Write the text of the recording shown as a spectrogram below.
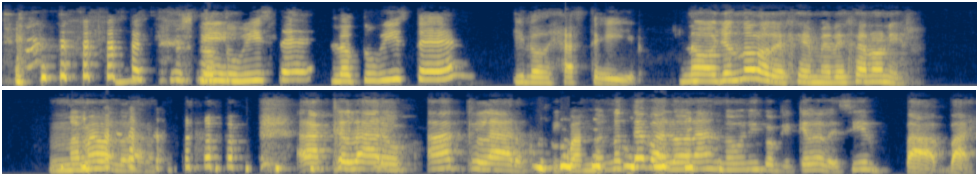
Lo Sí. tuviste, lo tuviste y lo dejaste ir. No, yo no lo dejé, me dejaron ir. No me valoraron. ah, claro, ah, claro. Y cuando no te valoran, lo único que queda decir, bye, bye.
